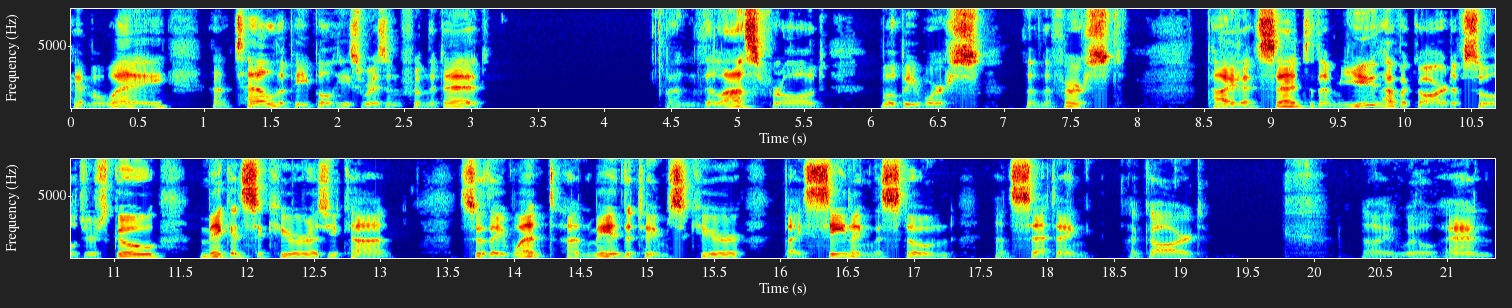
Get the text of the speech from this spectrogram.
him away and tell the people he's risen from the dead. And the last fraud will be worse than the first. Pilate said to them, You have a guard of soldiers. Go, make it secure as you can. So they went and made the tomb secure by sealing the stone and setting a guard. Now we'll end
